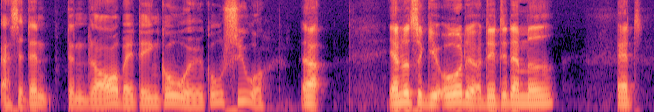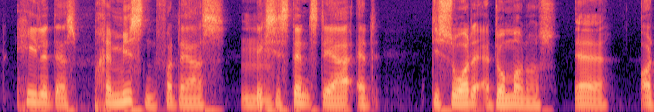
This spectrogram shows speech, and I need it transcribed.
Altså, den, den der over bag, det er en god, øh, god syver. Ja. Jeg er nødt til at give 8, og det er det der med, at hele deres præmissen for deres mm. Eksistens, det er, at de sorte er dummere end os. Ja, ja. Og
